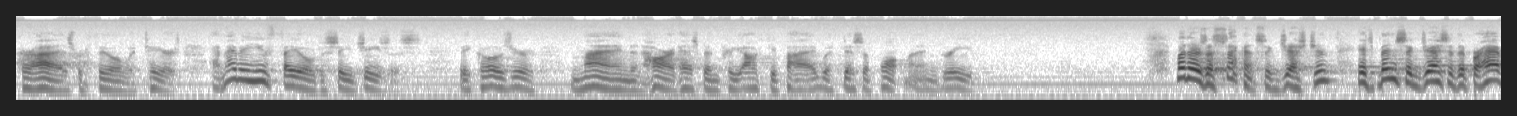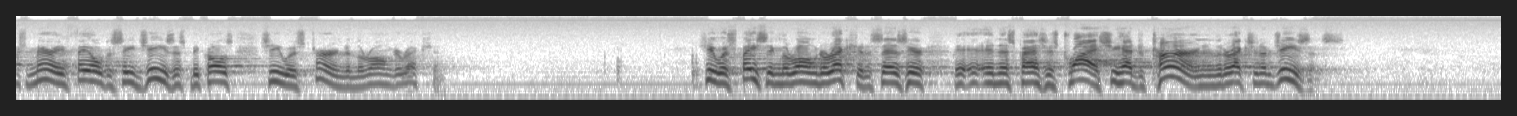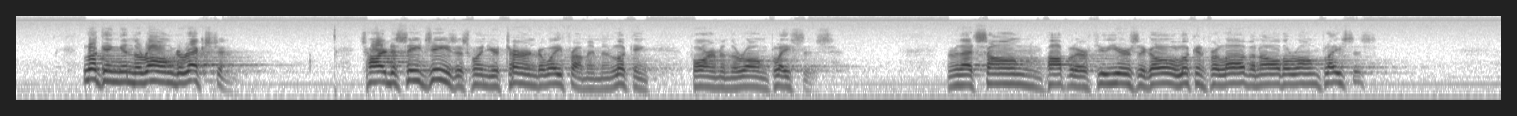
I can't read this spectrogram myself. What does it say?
her eyes were filled with tears. And maybe you failed to see Jesus because your mind and heart has been preoccupied with disappointment and grief. But there's a second suggestion. It's been suggested that perhaps Mary failed to see Jesus because she was turned in the wrong direction. She was facing the wrong direction. It says here in this passage twice she had to turn in the direction of Jesus. Looking in the wrong direction. It's hard to see Jesus when you're turned away from Him and looking for Him in the wrong places. Remember that song popular a few years ago, Looking for Love in All the Wrong Places?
